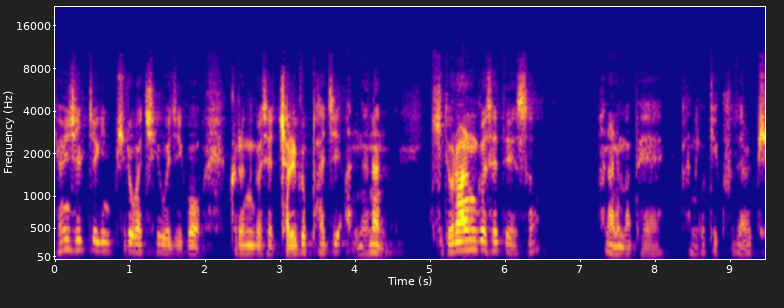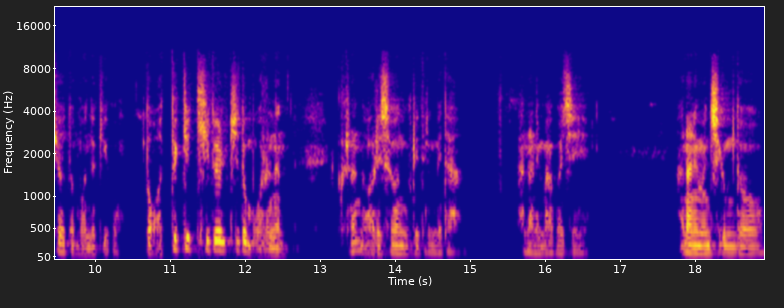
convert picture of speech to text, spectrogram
현실적인 필요가 채워지고 그런 것에 절급하지 않는 한 기도라는 것에 대해서 하나님 앞에 간곡히 구달 필요도 못 느끼고 또 어떻게 기도할지도 모르는 그런 어리석은 우리들입니다. 하나님 아버지, 하나님은 지금도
